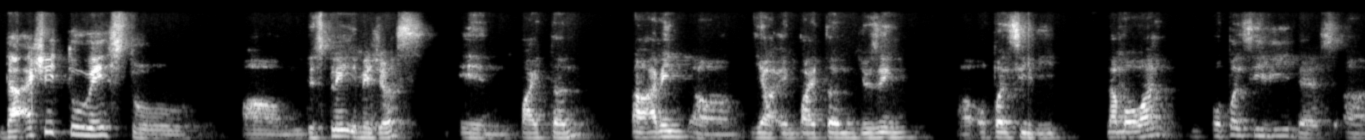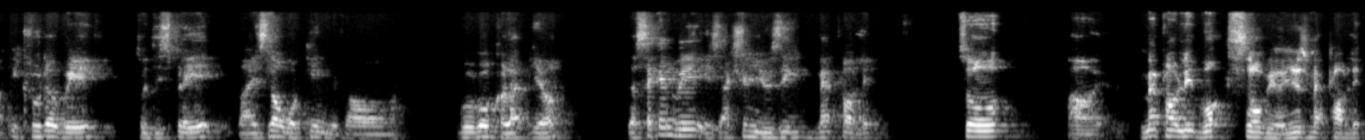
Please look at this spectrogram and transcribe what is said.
There are actually two ways to um, display images in Python. Uh, I mean, uh, yeah, in Python using uh, OpenCV. Number one, OpenCV, there's uh, included way to display it, but it's not working with our Google Colab here. The second way is actually using Matplotlib. So uh, Matplotlib works, so we'll use Matplotlib.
